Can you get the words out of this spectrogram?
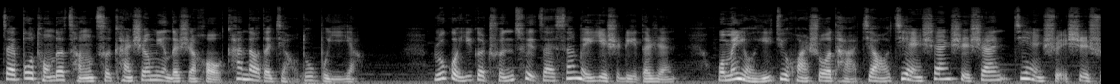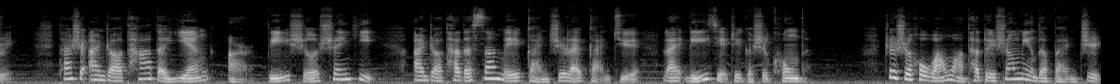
在不同的层次看生命的时候，看到的角度不一样。如果一个纯粹在三维意识里的人，我们有一句话说他叫见山是山，见水是水，他是按照他的眼、耳、鼻、舌、身、意。按照他的三维感知来感觉、来理解这个是空的，这时候往往他对生命的本质、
